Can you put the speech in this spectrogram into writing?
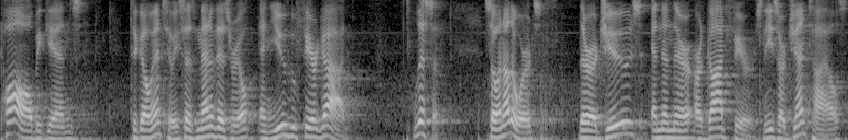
Paul begins to go into. He says men of Israel and you who fear God. Listen. So in other words there are Jews and then there are God-fearers. These are Gentiles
